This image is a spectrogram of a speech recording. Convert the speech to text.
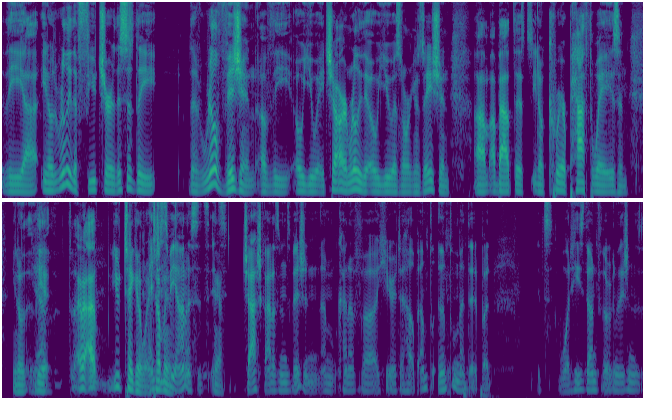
The uh, you know really the future. This is the the real vision of the OUHR and really the OU as an organization um, about this. You know, career pathways and you know Yeah. the. I, I, you take it away. And Tell just me. to be honest, it's, Yeah. it's Josh Gottesman's vision. I'm kind of uh, here to help impl- implement it, but it's what he's done for the organization is,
